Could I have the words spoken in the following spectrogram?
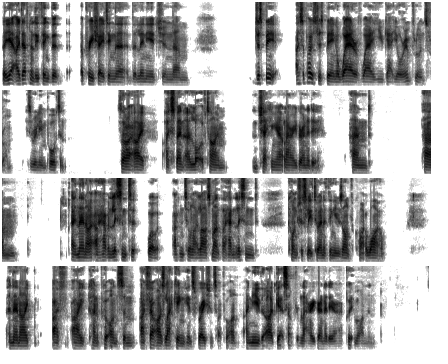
but yeah, I definitely think that appreciating the the lineage and um, just be, I suppose, just being aware of where you get your influence from is really important. So I I, I spent a lot of time checking out Larry Grenadier, and um, and then I, I haven't listened to well up until like last month I hadn't listened consciously to anything he was on for quite a while, and then I I I kind of put on some I felt I was lacking inspiration, so I put on I knew that I'd get something from Larry Grenadier, and I put him on, and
